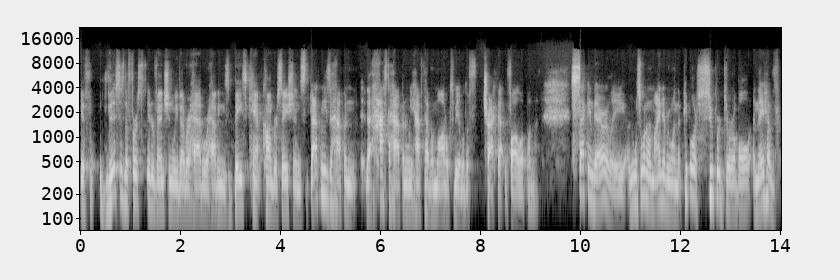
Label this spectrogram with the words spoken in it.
if this is the first intervention we've ever had we're having these base camp conversations that needs to happen that has to happen. We have to have a model to be able to f- track that and follow up on that. Secondarily i just want to remind everyone that people are super durable and they have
